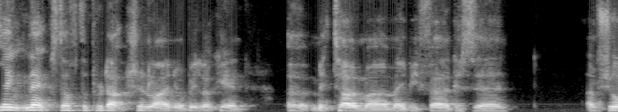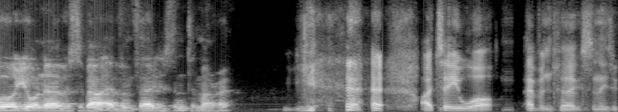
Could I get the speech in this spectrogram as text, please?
think next off the production line, you'll be looking at Mitoma, maybe Ferguson. I'm sure you're nervous about Evan Ferguson tomorrow. Yeah, I tell you what, Evan Ferguson is a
